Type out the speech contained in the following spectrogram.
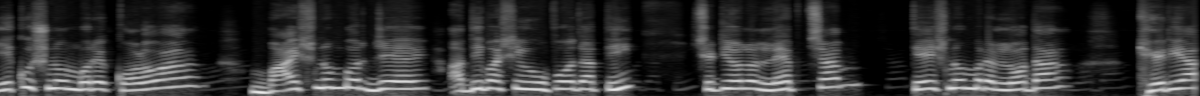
একুশ নম্বরে করোয়া বাইশ নম্বর যে আদিবাসী উপজাতি সেটি হলো লেপচাম, তেইশ নম্বরে লোদা, খেরিয়া,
